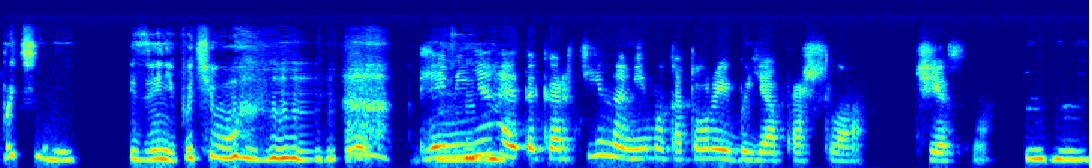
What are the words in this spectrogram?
почему? Извини, почему? Ну, для меня это картина, мимо которой бы я прошла, честно. Uh-huh.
